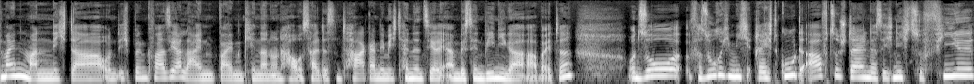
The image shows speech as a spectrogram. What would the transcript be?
mein Mann nicht da und ich bin quasi allein mit beiden Kindern und Haushalt ist ein Tag, an dem ich tendenziell eher ein bisschen weniger arbeite. Und so versuche ich mich recht gut aufzustellen, dass ich nicht zu viel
